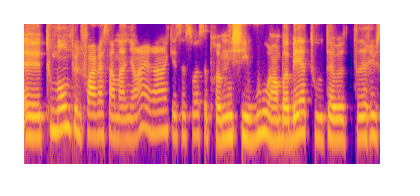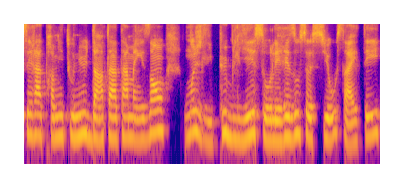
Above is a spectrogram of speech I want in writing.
Euh, tout le monde peut le faire à sa manière, hein, que ce soit se promener chez vous en bobette ou te, réussir à te promener tout nu dans ta, ta maison. Moi, je l'ai publié sur les réseaux sociaux. Ça a été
